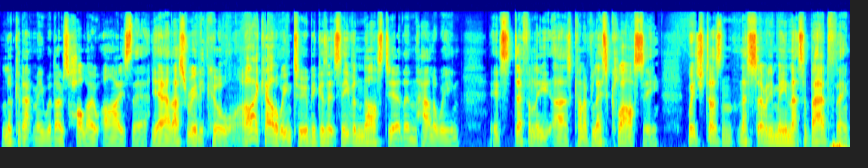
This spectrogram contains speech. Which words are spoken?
looking at me with those hollow eyes there. Yeah, that's really cool. I like Halloween 2 because it's even nastier than Halloween. It's definitely uh, kind of less classy, which doesn't necessarily mean that's a bad thing.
